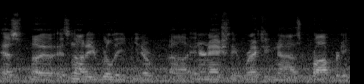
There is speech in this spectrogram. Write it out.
as uh, is not a really you know uh, internationally recognized property.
